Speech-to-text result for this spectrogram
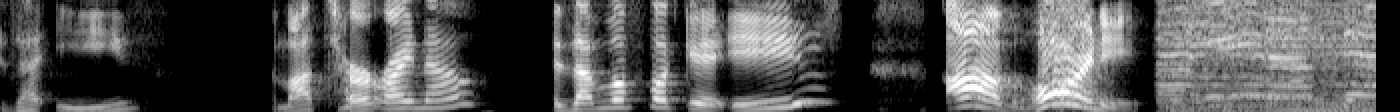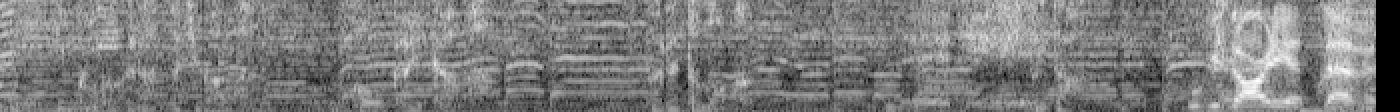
Is that Eve? Am I turnt right now? Is that motherfucking Eve? I'm horny. ここから先は崩壊かそれともレディー歌 Movie's already at seven.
